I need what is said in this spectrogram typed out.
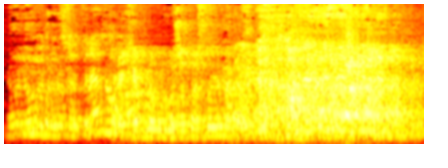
No, no, por nosotras no. Por ejemplo, con vosotros fue de maravilla.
